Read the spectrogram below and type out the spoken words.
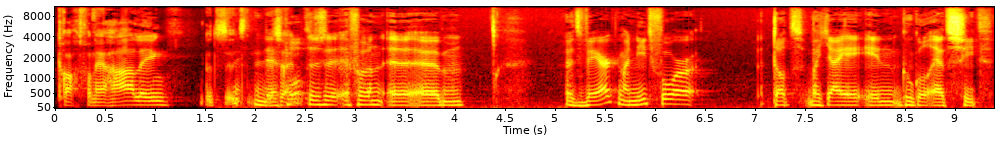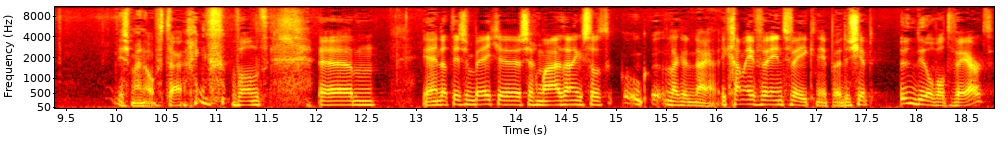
kracht van herhaling. Het, het, dat klopt. Dus uh, voor een, uh, um, het werkt, maar niet voor dat wat jij in Google Ads ziet, is mijn overtuiging. Want um, ja, en dat is een beetje, zeg maar, uiteindelijk is dat ook, nou ja, ik ga hem even in twee knippen. Dus je hebt een deel wat werkt,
